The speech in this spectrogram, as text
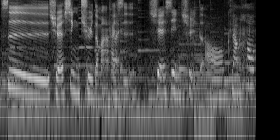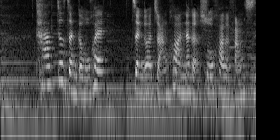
是学兴趣的吗？还是学兴趣的？哦。然后他就整个我会整个转换那个说话的方式，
